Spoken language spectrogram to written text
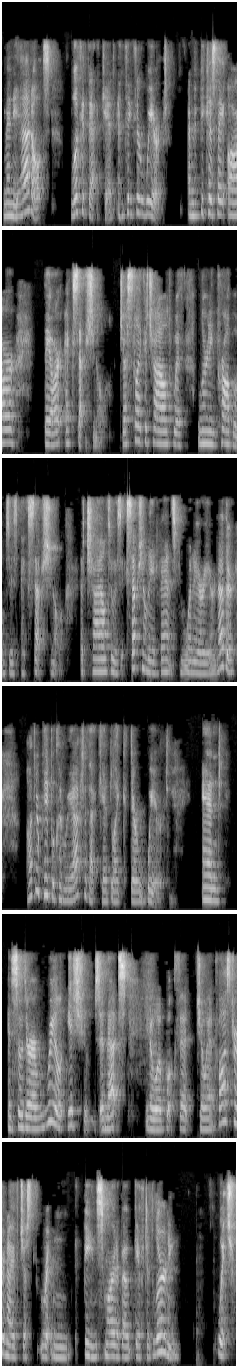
many adults look at that kid and think they're weird. I mean, because they are they are exceptional. Just like a child with learning problems is exceptional. A child who is exceptionally advanced in one area or another, other people can react to that kid like they're weird. And and so there are real issues. And that's you know, a book that Joanne Foster and I have just written, Being Smart About Gifted Learning, which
